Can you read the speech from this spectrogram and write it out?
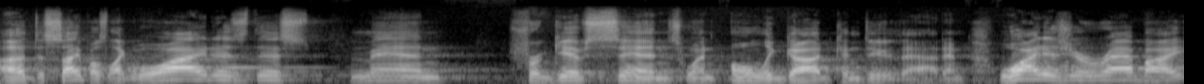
uh, disciples, like, why does this man forgive sins when only God can do that? And why does your rabbi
